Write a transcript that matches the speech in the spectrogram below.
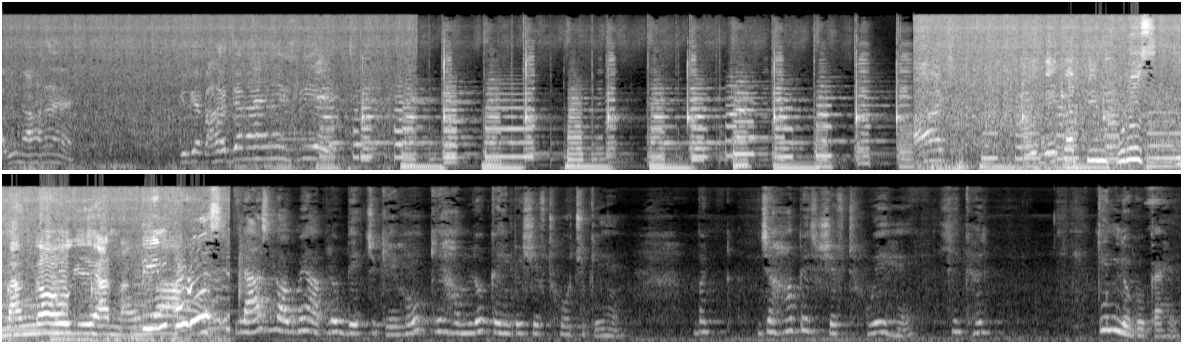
अभी नहाना है। क्योंकि बाहर जाना है ना इसलिए। देखा तीन पुरुष? नंगा हो गया, नंगा। तीन पुरुष? लास्ट ब्लॉग में आप लोग देख चुके हो कि हम लोग कहीं पे शिफ्ट हो चुके हैं। बट जहाँ पे शिफ्ट हुए हैं, ये घर किन लोगों का है?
